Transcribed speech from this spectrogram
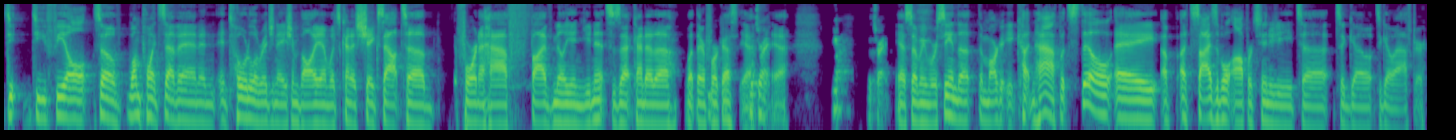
Do, do you feel so 1.7 and in total origination volume, which kind of shakes out to four and a half, five million units? Is that kind of the what their forecast? Yeah, that's right. Yeah. Yeah. That's right. Yeah. So I mean, we're seeing the the market get cut in half, but still a a, a sizable opportunity to to go to go after.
